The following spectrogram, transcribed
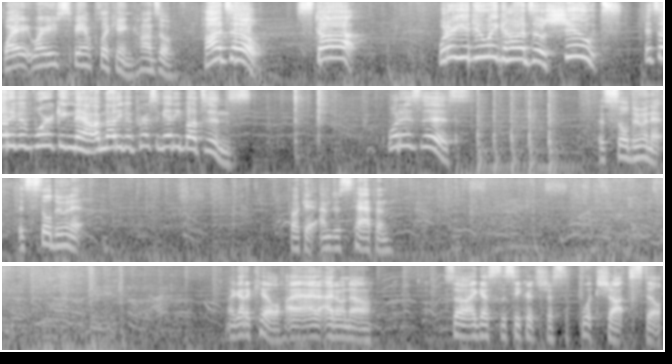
Why why are you spam clicking, Hanzo? Hanzo! Stop! What are you doing, Hanzo? Shoot! It's not even working now. I'm not even pressing any buttons. What is this? It's still doing it. It's still doing it. Fuck it. I'm just tapping. I got a kill. I, I I don't know. So I guess the secret's just a flick shot still.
